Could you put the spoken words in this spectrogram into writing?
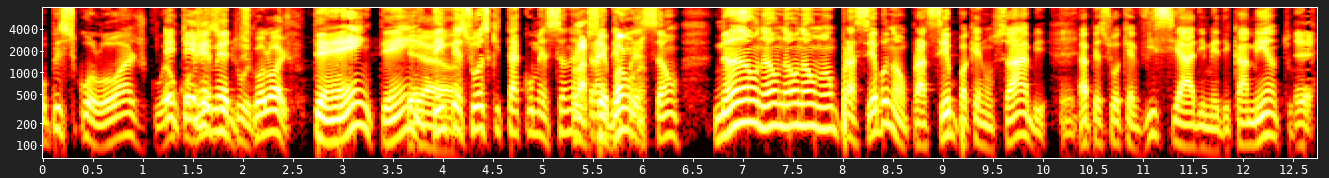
O psicológico é E o tem remédio tudo. psicológico? Tem, tem. É Tem pessoas que estão começando a entrar em né? depressão. Não, não, não, não, não. Placebo não. Placebo, para quem não sabe, é a pessoa que é viciada em medicamento. É.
